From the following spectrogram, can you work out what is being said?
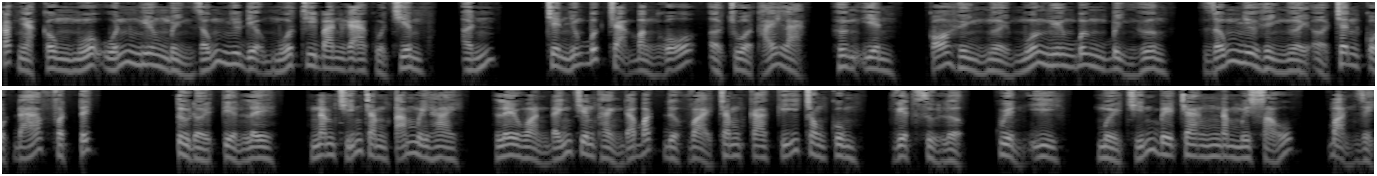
các nhạc công múa uốn nghiêng mình giống như điệu múa chi ban ga của chiêm, ấn. Trên những bức chạm bằng gỗ ở chùa Thái Lạc, Hưng Yên, có hình người múa nghiêng bưng bình hương, giống như hình người ở chân cột đá Phật tích. Từ đời tiền Lê, năm 982, Lê Hoàn đánh Chiêm Thành đã bắt được vài trăm ca kỹ trong cung, Việt Sử Lược, Quyền Y, 19B trang 56, bản dịch.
